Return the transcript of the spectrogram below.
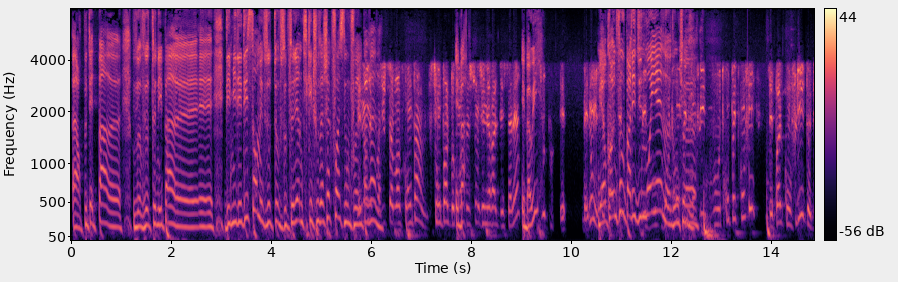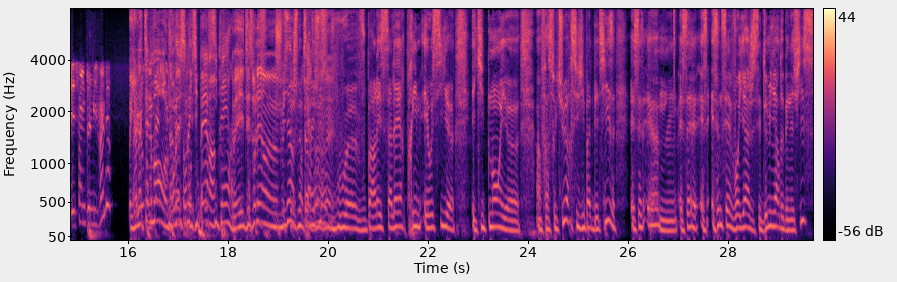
alors peut-être pas, euh, vous, vous obtenez pas euh, des milliers des cents, mais vous, obt- vous obtenez un petit quelque chose à chaque fois. Sinon vous ne non, pas grève. juste savoir de quoi on parle. Si on parle Eh ben- d'augmentation générale des salaires, Eh bah oui. je- eh, ben non, Mais encore pas- une fois, vous parlez d'une moyenne, vous vous donc. trompez de euh, conflit. Vous vous trompez de conflit. C'est pas le conflit de décembre 2022. Il y en a Le tellement. Le problème, mais c'est qu'on s'y perd. hein. Mais désolé, hein, je me Trocaz, permets ouais, juste de vous, euh, vous parler salaire, prime et aussi euh, équipement et euh, infrastructure. Si je dis pas de bêtises, euh, SNCF Voyage, c'est 2 milliards de bénéfices.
